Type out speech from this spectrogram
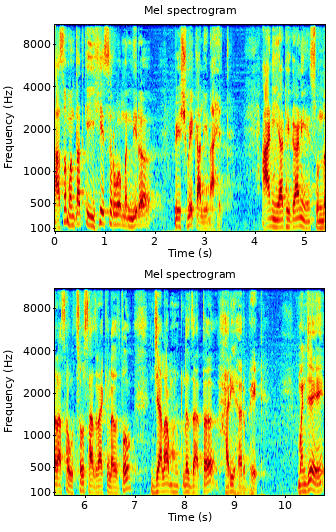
असं म्हणतात की हे सर्व मंदिरं पेशवेकालीन आहेत. आणि या ठिकाणी सुंदर असा उत्सव साजरा केला जातो ज्याला म्हटलं जातं हरिहर भेट. म्हणजे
